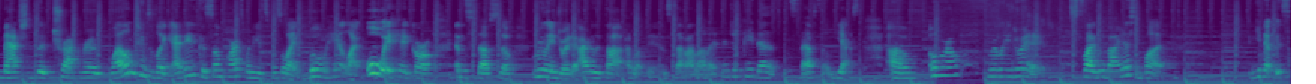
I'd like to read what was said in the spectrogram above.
matched the track very well in terms of like editing because some parts when you're supposed to like boom hit like oh it hit girl and stuff so really enjoyed it I really thought I loved it and stuff I love it and Jun. K does and stuff so yes um, overall really enjoyed it slightly biased but you know it's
